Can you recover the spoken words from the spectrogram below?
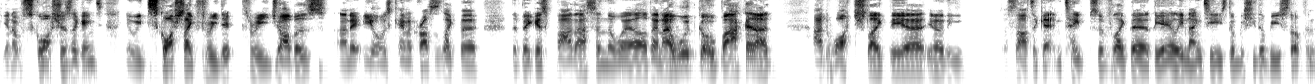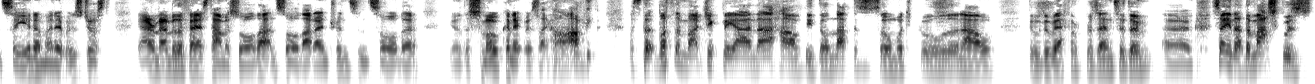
you know squashes against you know he'd squash like three three jobbers, and it, he always came across as like the the biggest badass in the world. And I would go back and I'd I'd watch like the uh, you know the started getting tapes of like the, the early 90s WCW stuff and seeing them. And it was just, yeah, I remember the first time I saw that and saw that entrance and saw the, you know, the smoke. And it was like, oh, what's the, what's the magic behind that? How have they done that? This is so much cooler than how WWF have presented him. Uh, saying that the mask was,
